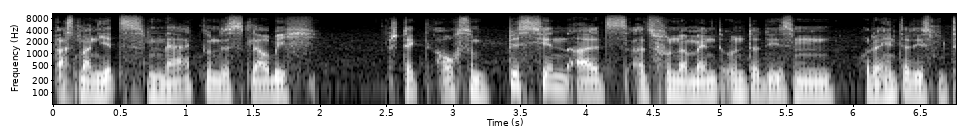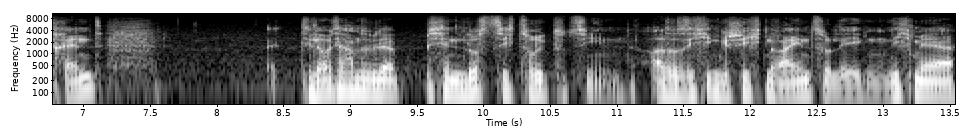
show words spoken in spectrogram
was man jetzt merkt, und das glaube ich, steckt auch so ein bisschen als, als Fundament unter diesem oder hinter diesem Trend. Die Leute haben so wieder ein bisschen Lust, sich zurückzuziehen, also sich in Geschichten reinzulegen, nicht mehr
